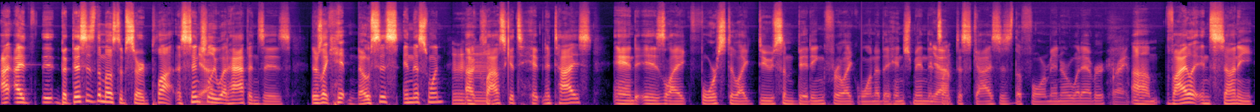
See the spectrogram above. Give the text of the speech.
I, I it- but this is the most absurd plot. Essentially, what happens is there's like hypnosis in this one. Uh, Klaus gets hypnotized and is like forced to like do some bidding for like one of the henchmen that's Yeah. like disguised as the foreman or whatever. Right. Um, Violet and Sunny.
